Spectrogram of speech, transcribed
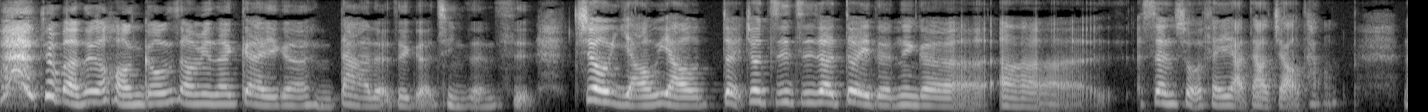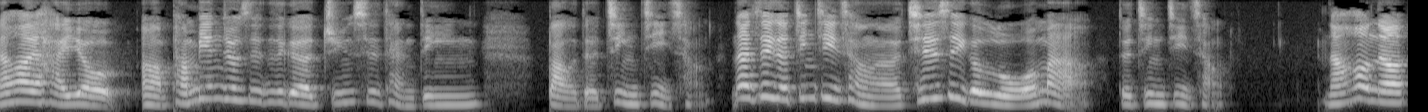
就把那个皇宫上面再盖一个很大的这个清真寺，就遥遥对，就直直的对着那个呃圣索菲亚大教堂，然后还有呃旁边就是这个君士坦丁堡的竞技场。那这个竞技场呢，其实是一个罗马的竞技场。然后呢，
